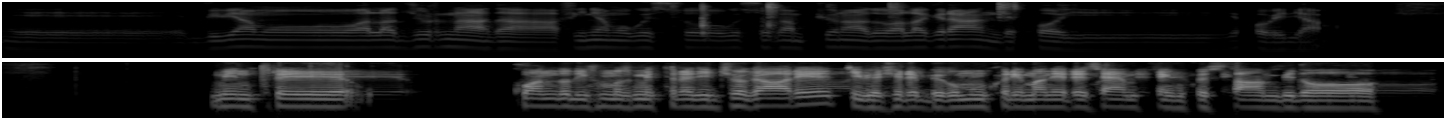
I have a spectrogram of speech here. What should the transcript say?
E viviamo alla giornata, finiamo questo, questo campionato alla grande e poi, e poi vediamo. Mentre quando diciamo smettere di giocare, ti piacerebbe comunque rimanere sempre in quest'ambito?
